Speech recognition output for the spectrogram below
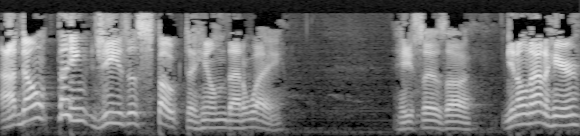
I don't think Jesus spoke to him that way. He says, uh, Get on out of here,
